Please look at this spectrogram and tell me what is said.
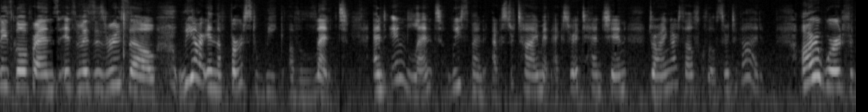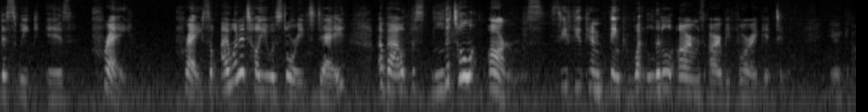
Sunday School friends. It's Mrs. Russo. We are in the first week of Lent. And in Lent, we spend extra time and extra attention drawing ourselves closer to God. Our word for this week is pray. Pray. So I want to tell you a story today about the little arms. See if you can think what little arms are before I get to it. Here we go.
